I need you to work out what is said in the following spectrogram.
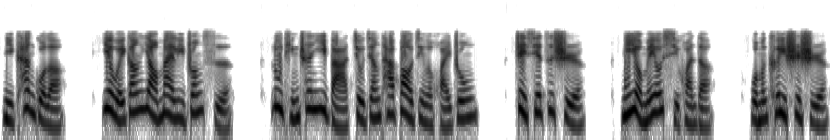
你看过了。叶维刚要卖力装死，陆廷琛一把就将他抱进了怀中。这些姿势，你有没有喜欢的？我们可以试试。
